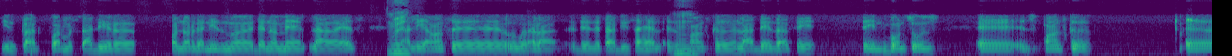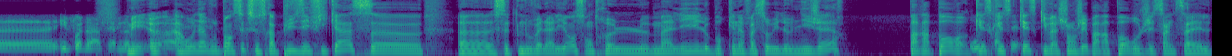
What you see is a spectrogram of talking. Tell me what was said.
une plateforme, c'est-à-dire un organisme dénommé l'AES, l'Alliance voilà, des États du Sahel. Et je mm. pense que là, déjà, c'est une bonne chose. Et je pense que euh, faudra faire le Mais euh, Aruna, vous pensez que ce sera plus efficace euh, cette nouvelle alliance entre le Mali, le Burkina Faso et le Niger Par rapport, qu'est-ce qui va changer par rapport au G5 Sahel?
